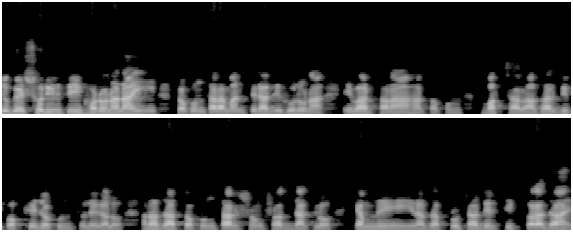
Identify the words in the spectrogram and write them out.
যুগে শরীয়তে এই ঘটনা নাই, তখন তারা মানতে রাজি হলো না। এবার তারা তখন বাচ্চা রাজার বিপক্ষে যখন চলে গেল, রাজা তখন তার সংসদ ডাকলো, কেমনে রাজা, প্রজাদের ঠিক করা যায়?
